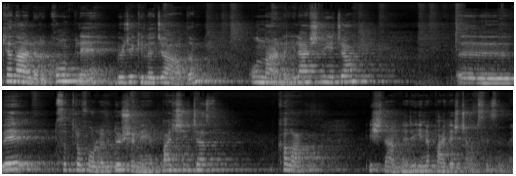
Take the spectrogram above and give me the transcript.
Kenarları komple böcek ilacı aldım. Onlarla ilaçlayacağım. Eee, ve straforları döşemeye başlayacağız. Kalan işlemleri yine paylaşacağım sizinle.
